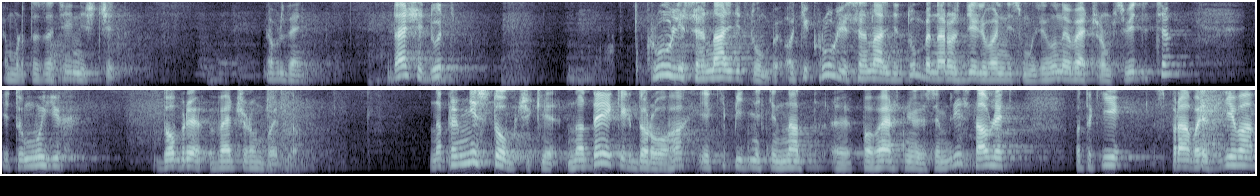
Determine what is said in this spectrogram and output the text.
Амортизаційний щит. Добрий день. Далі йдуть Круглі сигнальні тумби. Оті круглі сигнальні тумби на розділювальній смузі, вони вечором світяться, і тому їх добре вечором видно. Напрямні стовпчики на деяких дорогах, які підняті над е, поверхнею землі, ставлять отакі справа і зліва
